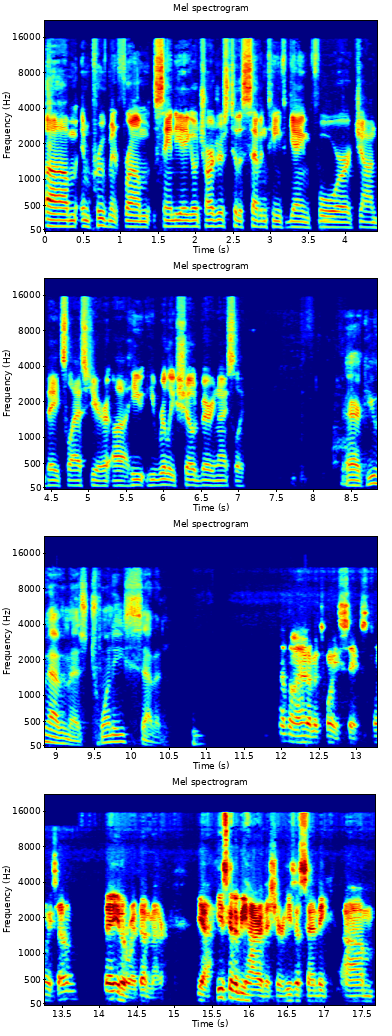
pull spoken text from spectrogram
um, improvement from San Diego Chargers to the 17th game for John Bates last year. Uh, he he really showed very nicely. Eric, you have him as 27. I thought I had him at 26, 27. Yeah, either way, doesn't matter. Yeah, he's going to be higher this year. He's ascending. Um,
